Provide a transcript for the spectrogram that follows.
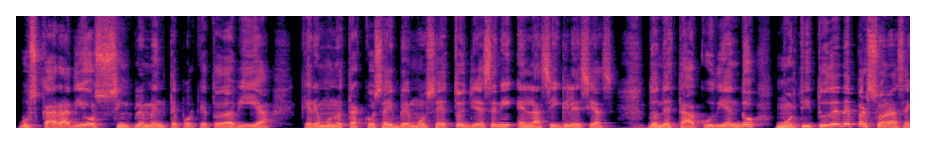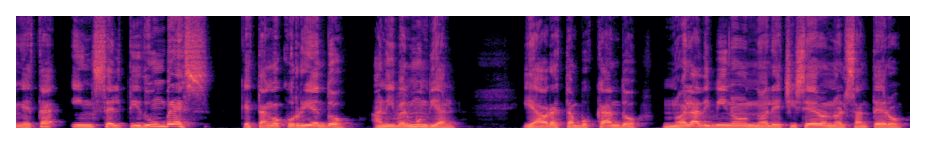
buscar a Dios simplemente porque todavía queremos nuestras cosas. Y vemos esto, Yeseni, en las iglesias, donde está acudiendo multitudes de personas en estas incertidumbres que están ocurriendo a nivel mundial. Y ahora están buscando no el adivino, no el hechicero, no el santero,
